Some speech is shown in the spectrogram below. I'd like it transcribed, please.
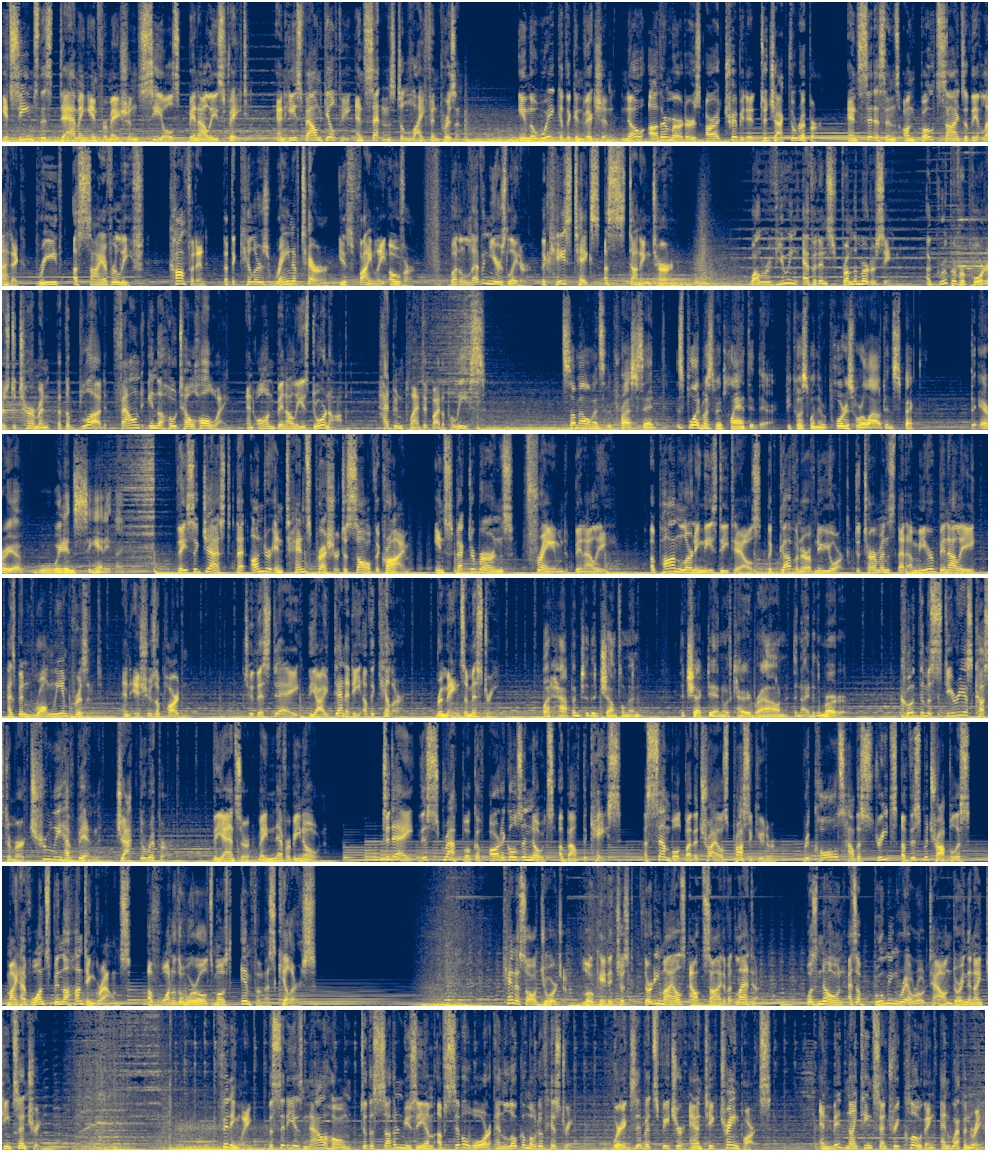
It seems this damning information seals Bin Ali's fate, and he's found guilty and sentenced to life in prison. In the wake of the conviction, no other murders are attributed to Jack the Ripper, and citizens on both sides of the Atlantic breathe a sigh of relief, confident that the killer's reign of terror is finally over. But 11 years later, the case takes a stunning turn. While reviewing evidence from the murder scene, a group of reporters determine that the blood found in the hotel hallway and on Bin Ali's doorknob had been planted by the police. Some elements of the press said this blood must have been planted there because when the reporters were allowed to inspect the area, we didn't see anything. They suggest that under intense pressure to solve the crime, Inspector Byrnes framed Bin Ali. Upon learning these details, the governor of New York determines that Amir bin Ali has been wrongly imprisoned and issues a pardon. To this day, the identity of the killer remains a mystery what happened to the gentleman that checked in with Carrie Brown the night of the murder. Could the mysterious customer truly have been Jack the Ripper? The answer may never be known. Today, this scrapbook of articles and notes about the case, assembled by the trial's prosecutor, recalls how the streets of this metropolis might have once been the hunting grounds of one of the world's most infamous killers. Kennesaw, Georgia, located just 30 miles outside of Atlanta, was known as a booming railroad town during the 19th century. Fittingly, the city is now home to the Southern Museum of Civil War and Locomotive History, where exhibits feature antique train parts and mid 19th century clothing and weaponry.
